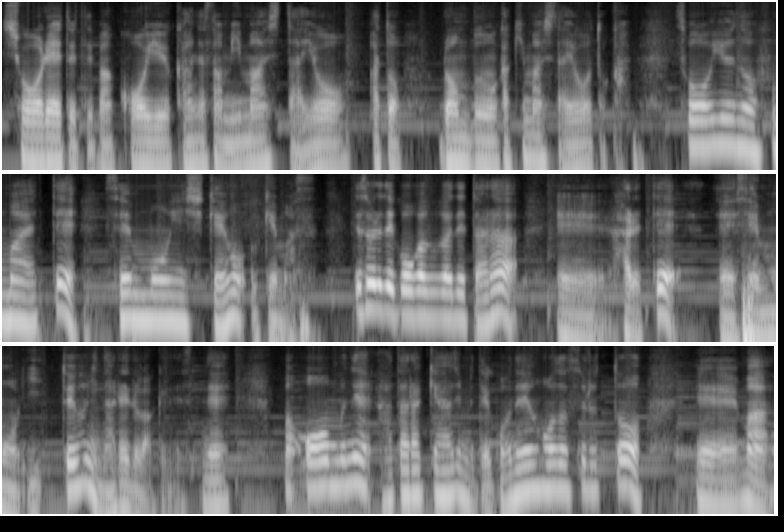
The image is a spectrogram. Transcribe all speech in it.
症例といって、まあ、こういう患者さんを見ましたよあと論文を書きましたよとかそういうのを踏まえて専門医試験を受けます。でそれで合格が出たら、えー、晴れて、えー、専門医というふうになれるわけですね。おおむね働き始めて5年ほどすると、えー、まあ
